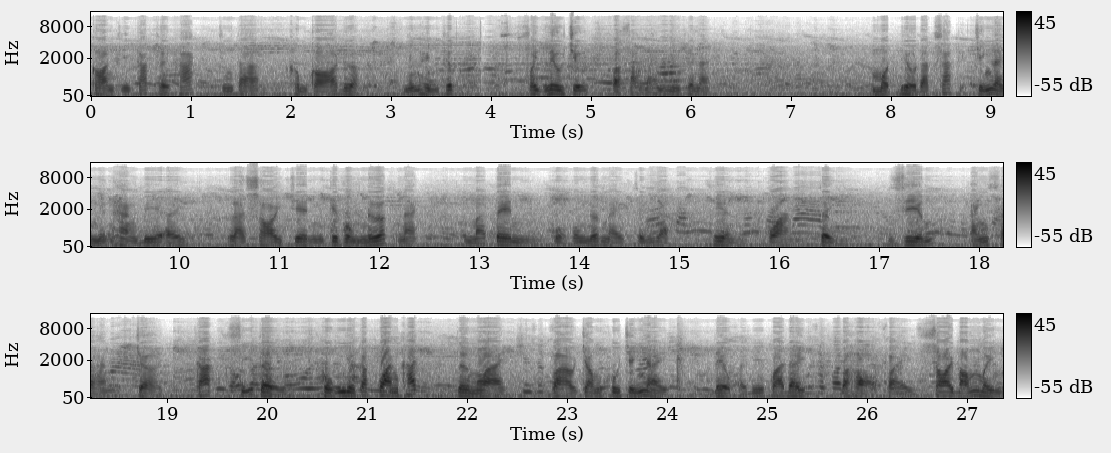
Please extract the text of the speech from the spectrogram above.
Còn thì các thời khác chúng ta không có được những hình thức phải lưu trữ và phản ánh như thế này. Một điều đặc sắc chính là những hàng bia ấy là soi trên cái vùng nước này mà tên của vùng nước này chính là Thiên Quang Tỉnh Giếng, Ánh Sáng Trời. Các sĩ tử cũng như các quan khách từ ngoài vào trong khu chính này đều phải đi qua đây và họ phải soi bóng mình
